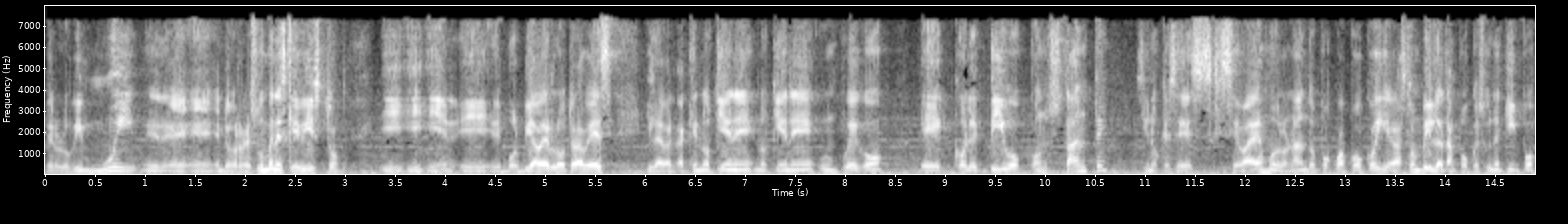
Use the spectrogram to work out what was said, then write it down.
pero lo vi muy en los resúmenes que he visto y, y, volví a verlo otra vez y la verdad que no tiene, no tiene un juego colectivo constante sino que se, se va desmoronando poco a poco y Aston Villa tampoco es un equipo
